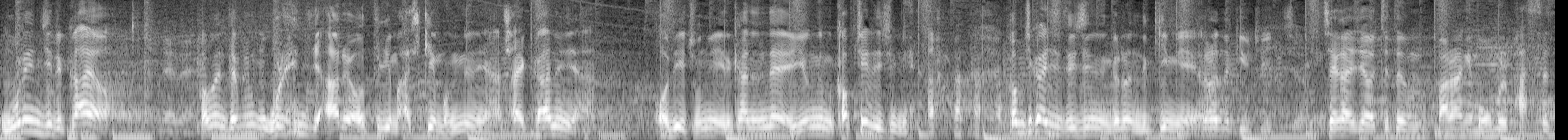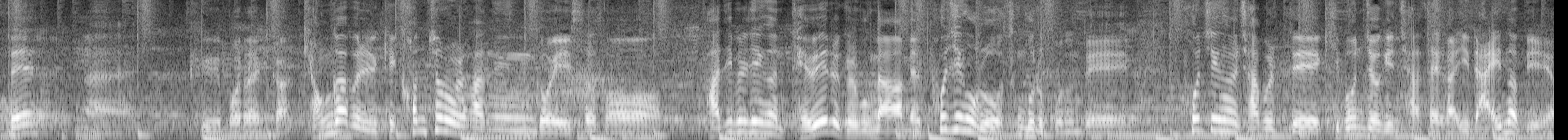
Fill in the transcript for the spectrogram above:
오렌지를 까요. 그러면 대부분 오렌지 알을 어떻게 맛있게 먹느냐, 잘 까느냐. 어디에 좋느냐 이렇게 하는데 이 형님은 껍질 드십니다. 껍질까지 드시는 그런 느낌이에요. 그런 느낌도 있죠. 제가 이제 어쨌든 마랑의 몸을 봤을 때, 아, 그 뭐랄까 견갑을 이렇게 컨트롤하는 거에 있어서 바디빌딩은 대회를 결국 나가면 posing으로 승부를 보는데 posing을 잡을 때 기본적인 자세가 이 라인업이에요.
